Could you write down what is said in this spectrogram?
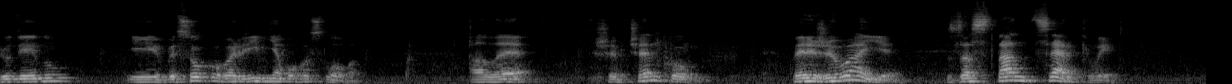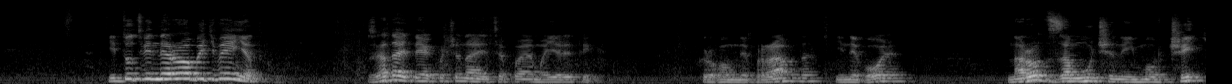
людину і високого рівня богослова. Але Шевченко переживає за стан церкви. І тут він не робить винятку. Згадайте, як починається поема Єретик. Кругом неправда і неволя. Народ замучений мовчить,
